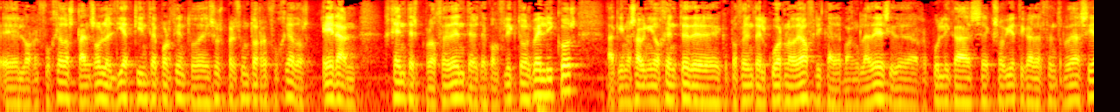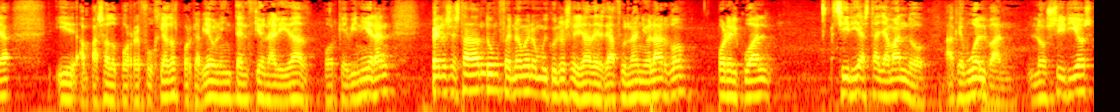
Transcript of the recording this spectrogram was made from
eh, los refugiados, tan solo el 10-15% de esos presuntos refugiados eran gentes procedentes de conflictos bélicos. Aquí nos ha venido gente de, procedente del Cuerno de África, de Bangladesh y de las repúblicas exsoviéticas del centro de Asia y han pasado por refugiados porque había una intencionalidad porque vinieran, pero se está dando un fenómeno muy curioso ya desde hace un año largo por el cual Siria está llamando a que vuelvan los sirios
